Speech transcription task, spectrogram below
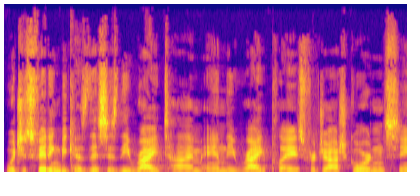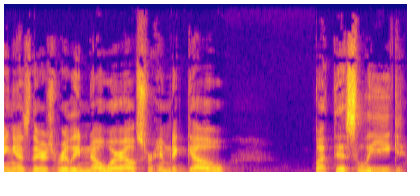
Which is fitting because this is the right time and the right place for Josh Gordon, seeing as there's really nowhere else for him to go. But this league,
